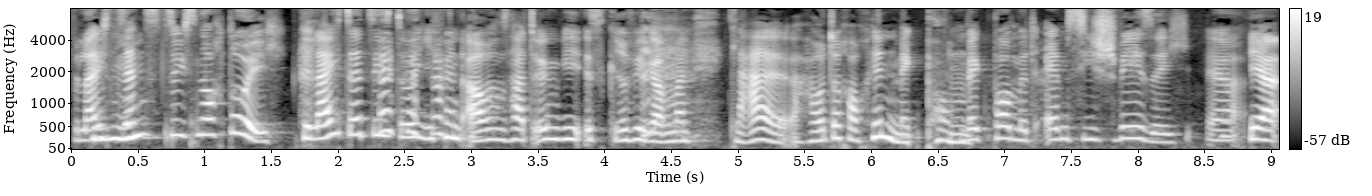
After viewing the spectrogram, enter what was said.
Vielleicht setzt sich's noch durch. Vielleicht setze ich durch. Ich finde auch, es hat irgendwie, ist griffiger. Man, klar, haut doch auch hin, MacPom. MacPom mit MC Schwesig. Ja, ja.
